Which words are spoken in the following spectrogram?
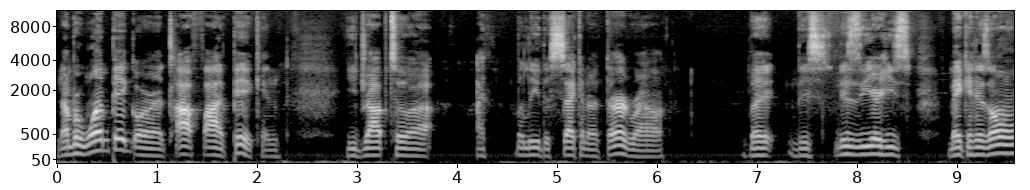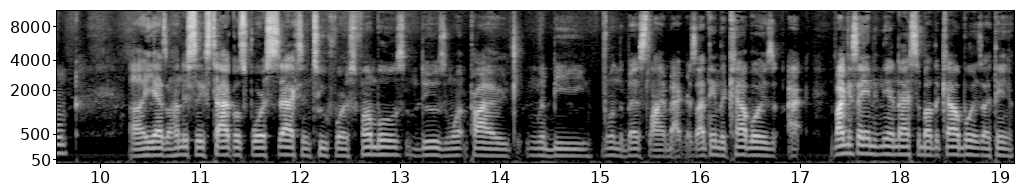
number one pick or a top five pick, and he dropped to uh, I believe the second or third round. But this this is the year he's making his own. Uh, he has 106 tackles, four sacks, and two forced fumbles. Dude's one, probably going to be one of the best linebackers. I think the Cowboys. I, if I can say anything nice about the Cowboys, I think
